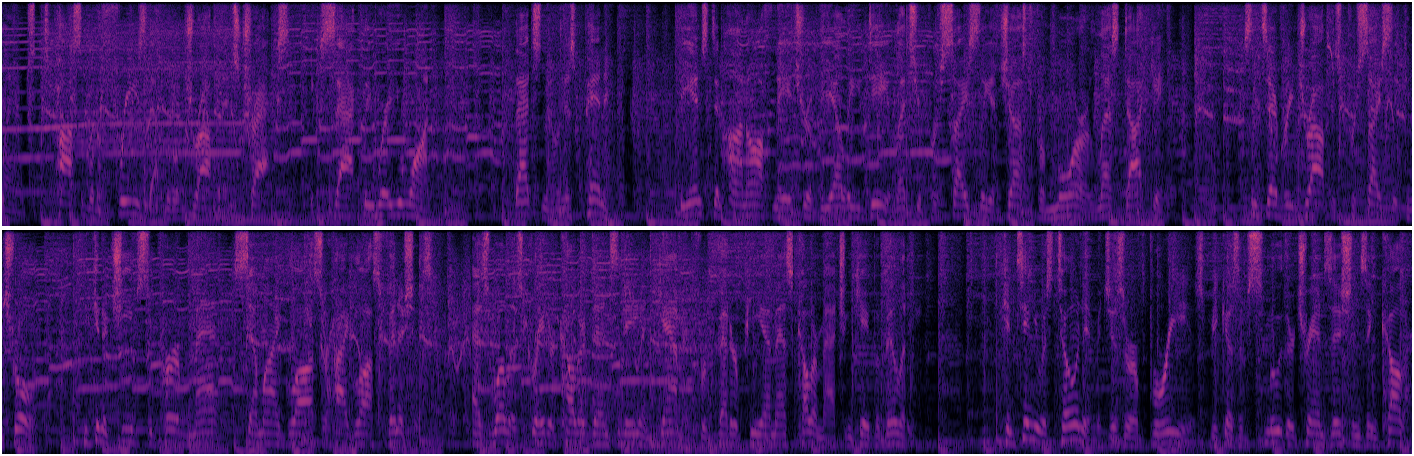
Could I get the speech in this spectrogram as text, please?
lamps, it's possible to freeze that little drop in its tracks, exactly where you want it. That's known as pinning. The instant on-off nature of the LED lets you precisely adjust for more or less dot gain. Since every drop is precisely controlled, you can achieve superb matte, semi-gloss, or high-gloss finishes, as well as greater color density and gamut for better PMS color matching capability. Continuous tone images are a breeze because of smoother transitions in color.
